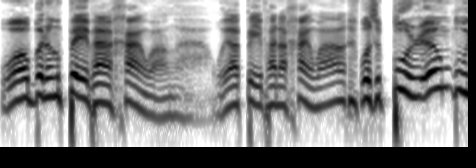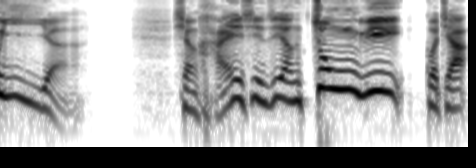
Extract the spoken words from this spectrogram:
我不能背叛汉王啊！我要背叛了汉王，我是不仁不义呀！像韩信这样忠于国家、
